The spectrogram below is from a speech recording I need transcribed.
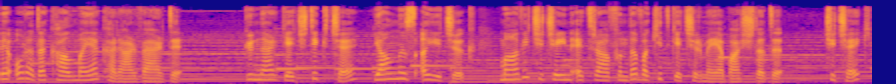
ve orada kalmaya karar verdi. Günler geçtikçe yalnız ayıcık mavi çiçeğin etrafında vakit geçirmeye başladı. Çiçek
